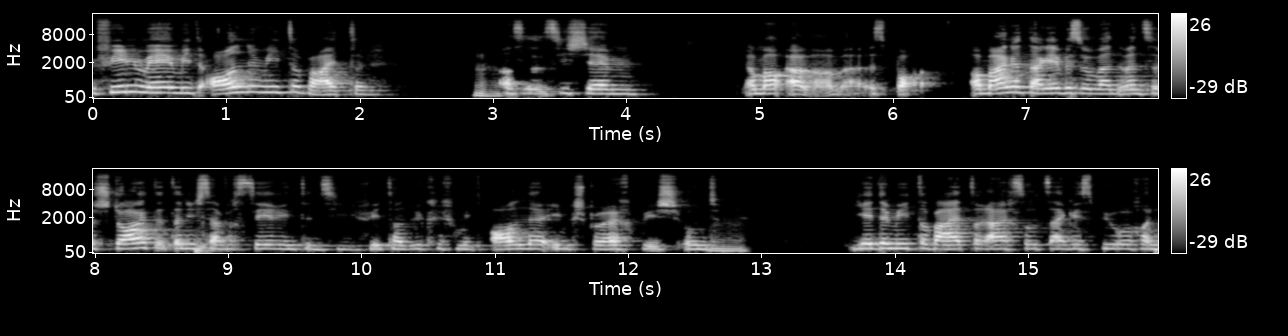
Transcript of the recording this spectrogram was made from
viel mehr mit allen Mitarbeitern. Mhm. Also es ist ähm, am, am, am, am Tag eben so, wenn, es so startet, dann ist es einfach sehr intensiv, weil du halt wirklich mit allen im Gespräch bist und mhm. jeder Mitarbeiter eigentlich sozusagen ins Büro kann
